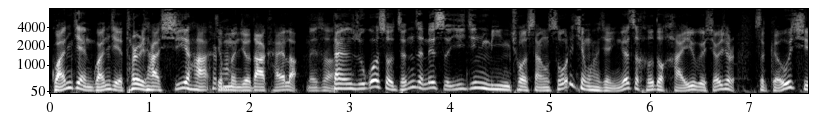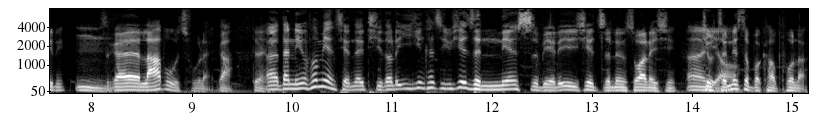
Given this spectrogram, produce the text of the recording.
关键关节推儿一下，吸一下，就门就打开了。没错但如果说真正的是已经明确上锁的情况下，应该是后头还有个小圈儿是勾起的，嗯是该拉不出来，嘎。对呃，但另一方面，现在提到的已经开始有些人脸识别的一些智能锁啊那些，嗯就真的是不靠谱了。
